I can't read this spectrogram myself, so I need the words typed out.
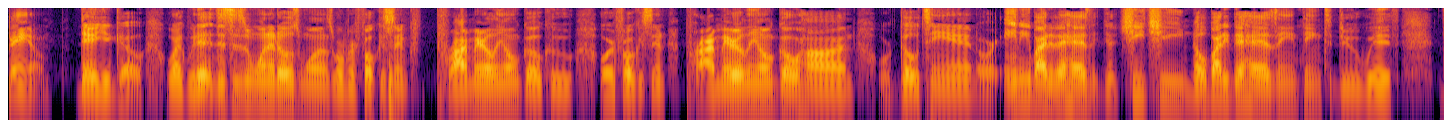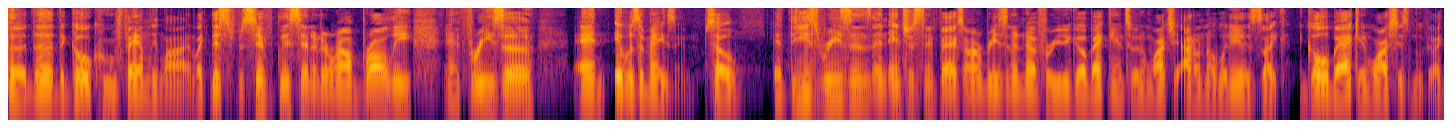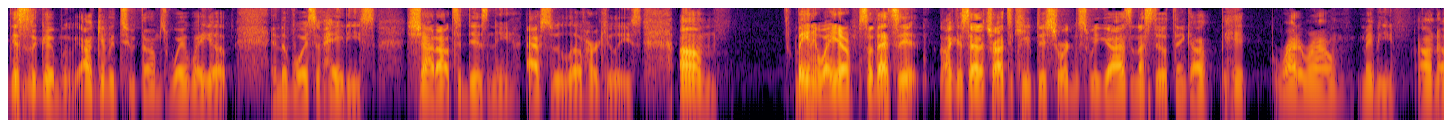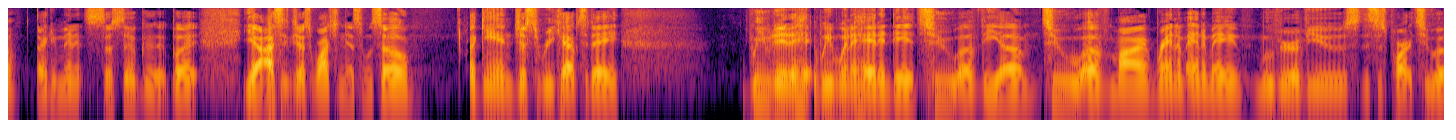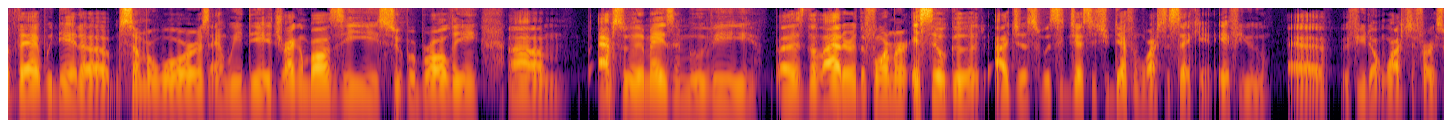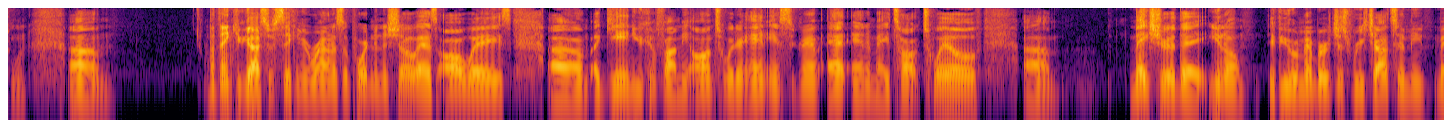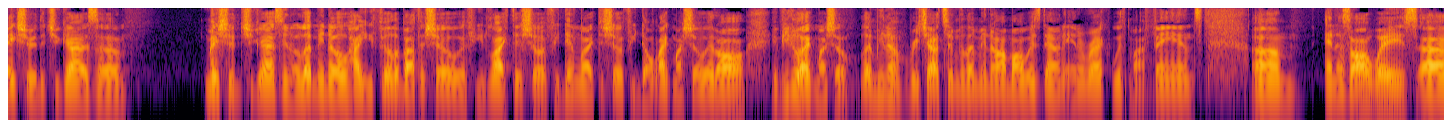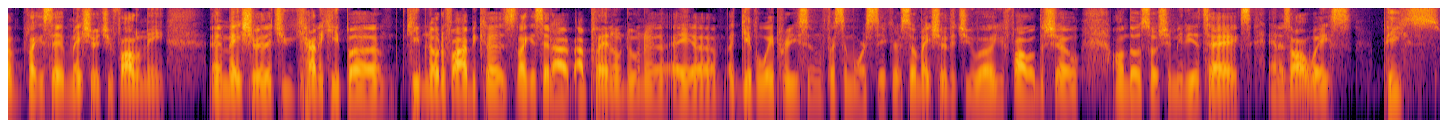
bam, there you go. Like we, this isn't one of those ones where we're focusing primarily on Goku or focusing primarily on Gohan or Goten or anybody that has the Chi Chi. Nobody that has anything to do with the the the Goku family line. Like this specifically centered around Broly and Frieza, and it was amazing. So if these reasons and interesting facts aren't reason enough for you to go back into it and watch it, I don't know what is. Like, go back and watch this movie. Like, this is a good movie. I'll give it two thumbs way, way up in the voice of Hades. Shout out to Disney. Absolutely love Hercules. Um, but anyway, yeah. So that's it. Like I said, I tried to keep this short and sweet, guys, and I still think I hit right around maybe I don't know 30 minutes. So still good. But yeah, I suggest watching this one. So again, just to recap today we did we went ahead and did two of the um, two of my random anime movie reviews. This is part two of that. We did uh, Summer Wars and we did Dragon Ball Z Super Broly. Um, absolutely amazing movie. As the latter, the former is still good. I just would suggest that you definitely watch the second if you uh, if you don't watch the first one. Um, but thank you guys for sticking around and supporting the show as always. Um, again, you can find me on Twitter and Instagram at Anime Talk 12. Um, make sure that, you know, if you remember, just reach out to me. Make sure that you guys. Uh, make sure that you guys, you know, let me know how you feel about the show. If you like this show, if you didn't like the show, if you don't like my show at all, if you do like my show, let me know. Reach out to me. Let me know. I'm always down to interact with my fans. Um, and as always, uh, like I said, make sure that you follow me and make sure that you kind of keep uh keep notified because, like I said, I, I plan on doing a, a, uh, a giveaway pretty soon for some more stickers. So make sure that you uh, you follow the show on those social media tags. And as always, peace.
